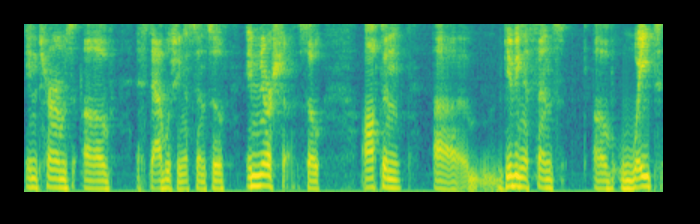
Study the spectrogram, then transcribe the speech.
in terms of establishing a sense of inertia. So often uh, giving a sense of weight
